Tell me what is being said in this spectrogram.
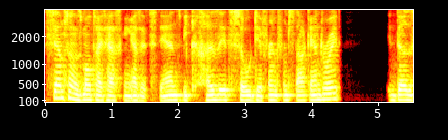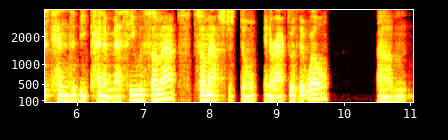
Samsung's multitasking as it stands, because it's so different from stock Android, it does tend to be kind of messy with some apps. Some apps just don't interact with it well. Um,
